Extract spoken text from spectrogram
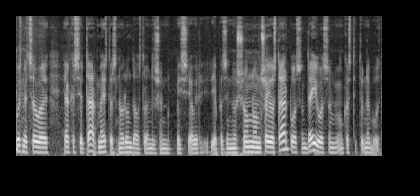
Kuznecovai, jā, kas ir tērpa meistars no Rundāls, to visi jau ir iepazinuši. Un, un šajos tērpos un dejos, un, un kas tik tur nebūs.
